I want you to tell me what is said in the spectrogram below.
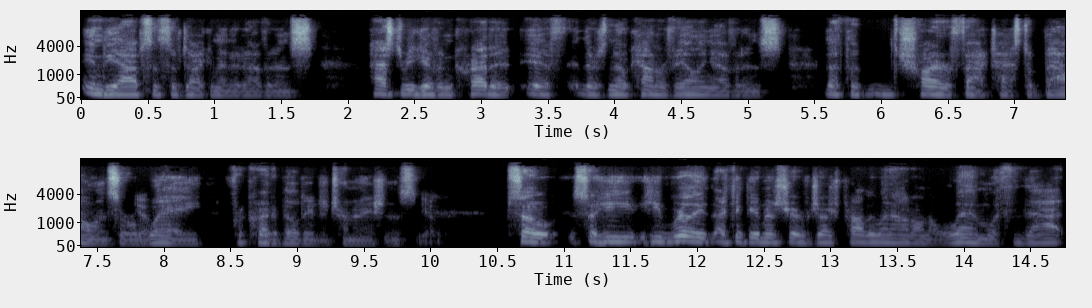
in the absence of documented evidence has to be given credit if there's no countervailing evidence that the trier of fact has to balance or Yep. weigh for credibility determinations. Yep. So, so he, he really, I think the administrative judge probably went out on a limb with that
